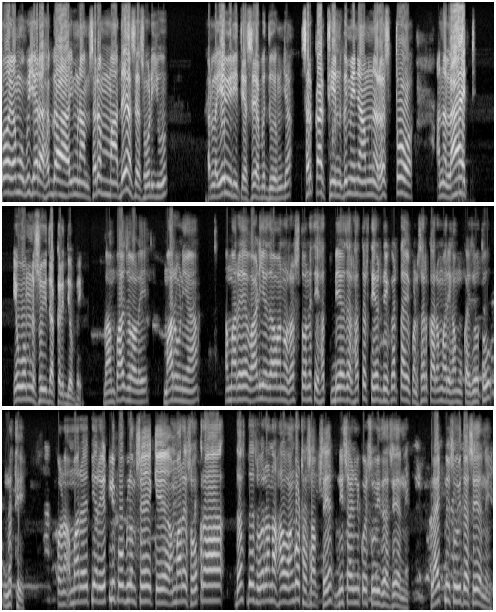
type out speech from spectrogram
તોય અમુક બિચારા હગા એમનામ શરમમાં દે છે છોડ્યું. એટલે એવી રીતે છે બધું, સમજ્યા? સરકારથી ગમે ને અમને રસ્તો અને લાઇટ એવું અમને સુવિધા કરી દો ભાઈ. ગામ પાજવાળી, મારુણિયા, અમારે વાડીએ જવાનો રસ્તો નથી. બે હજાર સત્તરથી અરજી કરતા હોય પણ સરકાર અમારી સામું કાંઈ જોતું નથી. પણ અમારે અત્યારે એટલી પ્રોબ્લેમ છે કે અમારે છોકરા દસ દસ વર્ષના હાવ અંગોઠા સાપ છે. નિશાળની કોઈ સુવિધા છે નહીં. લાઇટની સુવિધા છે નહીં.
